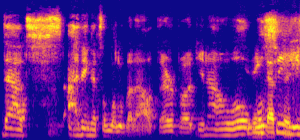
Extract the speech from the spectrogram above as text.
That's I think that's a little bit out there, but you know we'll You we'll see.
